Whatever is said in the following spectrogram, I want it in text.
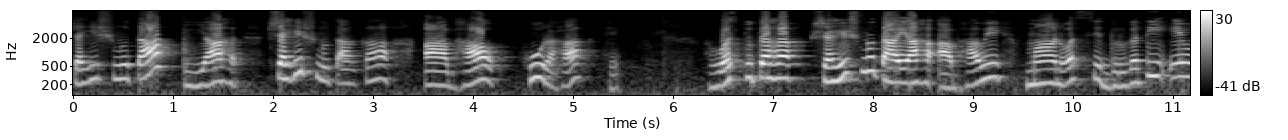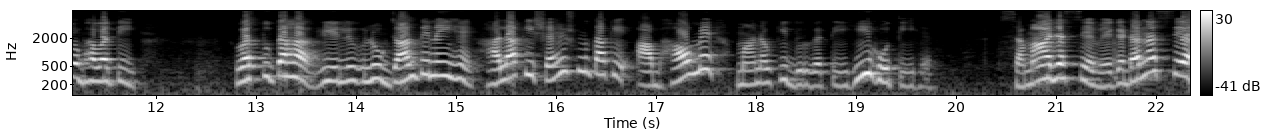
सहिष्णुता या सहिष्णुता का अभाव हो रहा है। वस्तुतः सहिष्णुताया अभावे मानवस्य दुर्गति एव भवति। वस्तुतः ये लोग जानते नहीं हैं, हालाँकि सहिष्णुता के अभाव में मानव की दुर्गति ही होती है। समाज से विघटन से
